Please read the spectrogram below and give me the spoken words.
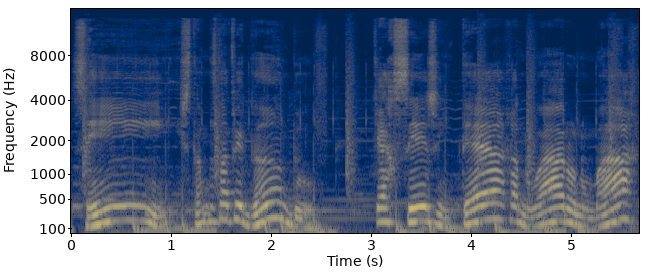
Sim, estamos navegando, quer seja em terra, no ar ou no mar,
